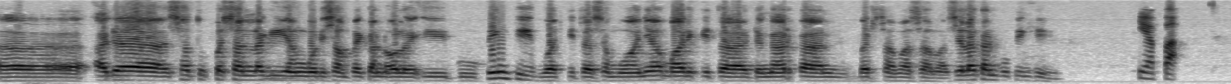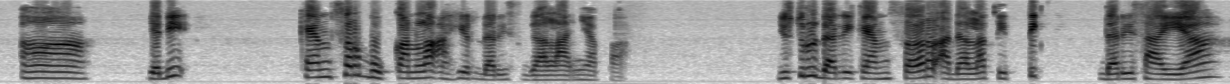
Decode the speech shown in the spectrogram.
uh, ada satu pesan lagi yang mau disampaikan oleh Ibu Pinky buat kita semuanya. Mari kita dengarkan bersama-sama. Silakan Bu Pinky. Ya Pak. Uh, jadi cancer bukanlah akhir dari segalanya Pak justru dari cancer adalah titik dari saya,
